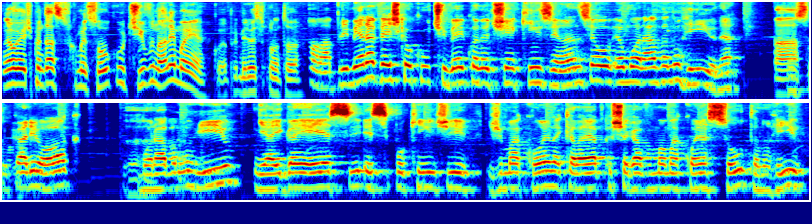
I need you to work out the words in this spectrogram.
Não, eu ia te perguntar se começou o cultivo na Alemanha, quando a primeira vez que plantou. Não, a primeira vez que eu cultivei, quando eu tinha 15 anos, eu, eu morava no Rio, né? Ah, eu sou carioca. Uhum. Morava no Rio e aí ganhei esse, esse pouquinho de, de maconha. Naquela época chegava uma maconha solta no Rio,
